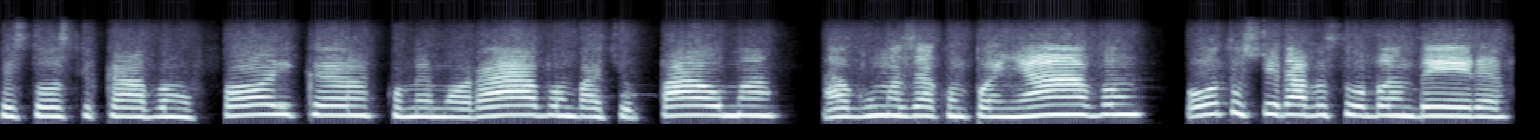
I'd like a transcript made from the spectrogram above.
pessoas ficavam eufóricas, comemoravam, batiam palma, algumas acompanhavam, outros tiravam sua bandeira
